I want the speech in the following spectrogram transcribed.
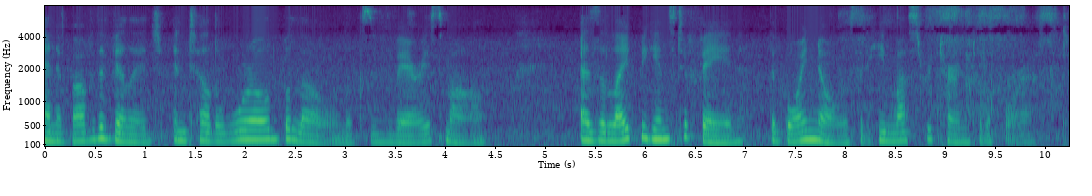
And above the village until the world below looks very small. As the light begins to fade, the boy knows that he must return to the forest.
